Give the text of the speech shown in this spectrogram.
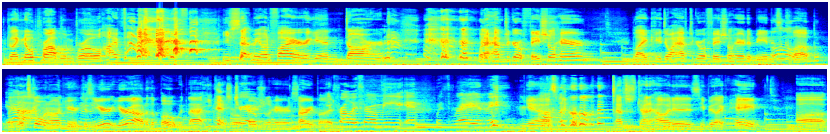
He'd be like, no problem, bro. High five. you set me on fire again. Darn. Would I have to grow facial hair? Like, do I have to grow facial hair to be in this Ooh, club? Like, yeah. what's going on here? Because you're you're out of the boat with that. You can't That's grow true. facial hair. Sorry, bud. You'd probably throw me in with Ray in the Yeah. hospital. That's just kind of how it is. He'd be like, "Hey, uh,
